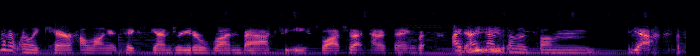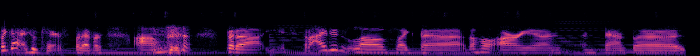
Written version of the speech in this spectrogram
I don't really care how long it takes Gendry to run back to Eastwatch, that kind of thing. But I, I had some of some yeah, it's like yeah, who cares, whatever. Um, but uh, but I didn't love like the the whole Arya and, and Sansa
